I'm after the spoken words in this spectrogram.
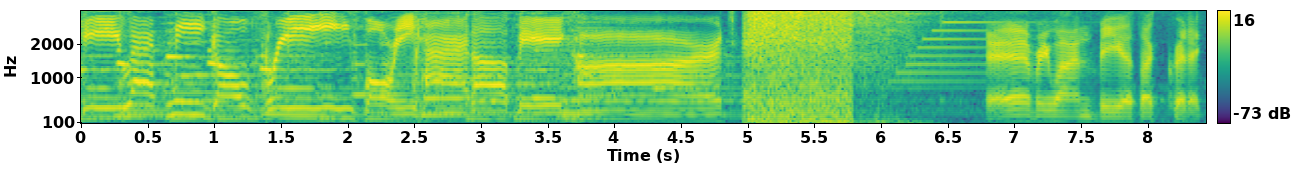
He let me go free, for he had a big heart. Everyone beeth a critic.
